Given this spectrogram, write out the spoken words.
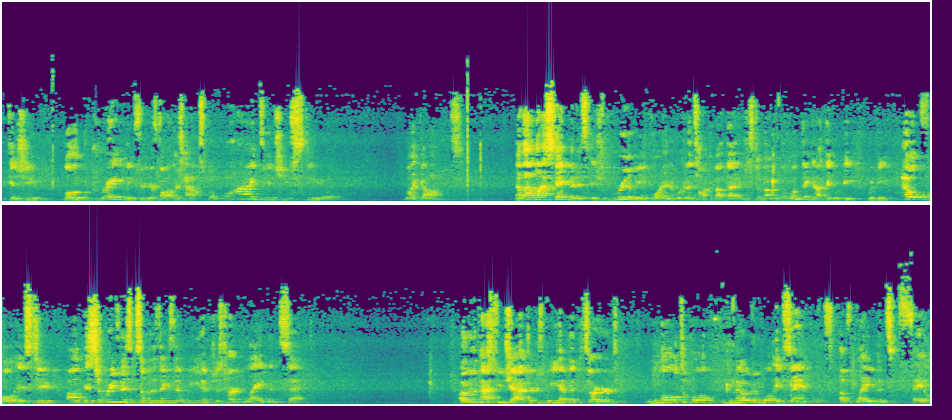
because you longed greatly for your father's house. But why did you steal my gods? Now, that last statement is, is really important, and we're going to talk about that in just a moment. But one thing that I think would be would be helpful is to um, is to revisit some of the things that we have just heard Laban say. Over the past few chapters, we have observed multiple notable examples of Laban's failure.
